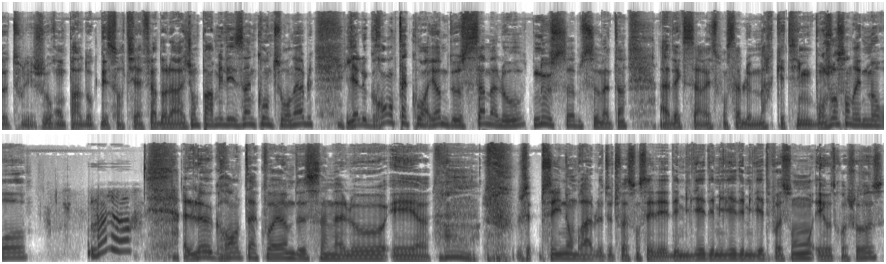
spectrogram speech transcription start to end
comme tous les jours, on parle donc des sorties à faire dans la région. Parmi les incontournables, il y a le grand aquarium de Saint-Malo. Nous sommes ce matin avec sa responsable marketing. Bonjour Sandrine Moreau. Bonjour. Le grand aquarium de Saint-Malo et euh, oh, c'est innombrable de toute façon, c'est des, milliers, des milliers, des milliers de poissons et autre chose.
